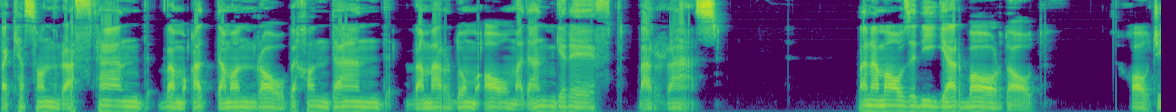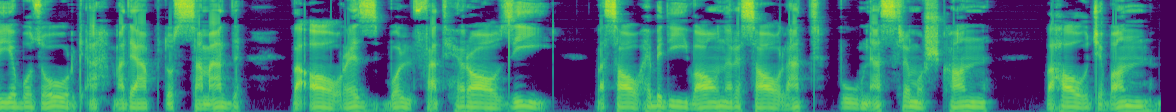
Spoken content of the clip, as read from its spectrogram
و کسان رفتند و مقدمان را بخواندند و مردم آمدن گرفت بر رسم و نماز دیگر بار داد. خاجه بزرگ احمد عبدالسمد و آرز بلفتح رازی و صاحب دیوان رسالت بونصر مشکان و حاجبان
